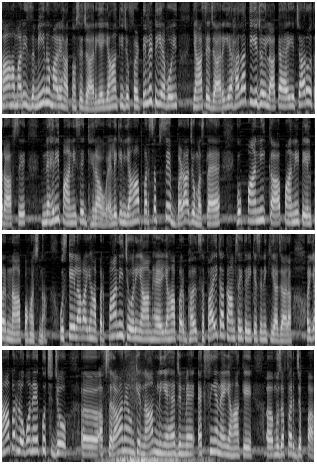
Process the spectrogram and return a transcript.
हाँ हमारी ज़मीन हमारे हाथों से जा रही है। यहाँ की जो फर्टिलिटी है वो यहाँ से जा रही है। हालाँकि ये जो इलाका है, ये चारों तरफ़ से नहरी पानी से घिरा हुआ है, लेकिन यहाँ पर सबसे बड़ा जो मसला है, वो पानी का, पानी टेल पर ना पहुँचना। उसके अलावा यहाँ पर पानी चोरी आम है, यहाँ पर भल सफ़ाई का काम सही तरीके से नहीं किया जा रहा। और यहाँ पर लोगों ने कुछ जो अफसरान हैं, उनके नाम लिए हैं, जिनमें एक्सीएन है यहाँ के मुजफ्फ़र जप्पा।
